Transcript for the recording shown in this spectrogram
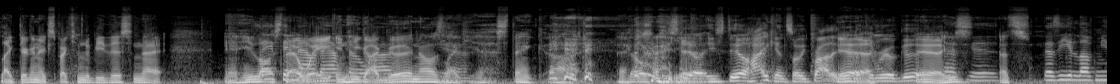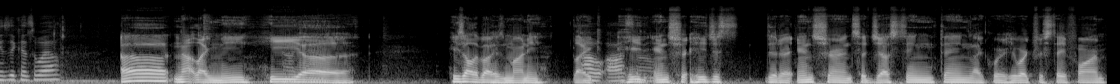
Like they're gonna expect him to be this and that, and he lost that weight, and he got good, and I was Yeah. like, yes, thank God. That- No, he's still yeah. he's still hiking, so he's probably yeah, looking real good. Yeah, That's he's good. that's Does he love music as well? Uh, not like me. He uh, he's all about his money. Like Oh, awesome. he insur- he just did an insurance adjusting thing, like where he worked for State Farm,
